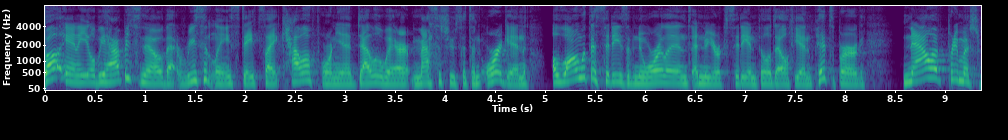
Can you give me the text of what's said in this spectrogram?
Well, Annie, you'll be happy to know that recently states like California, Delaware, Massachusetts, and Oregon, along with the cities of New Orleans and New York City and Philadelphia and Pittsburgh, now have pretty much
